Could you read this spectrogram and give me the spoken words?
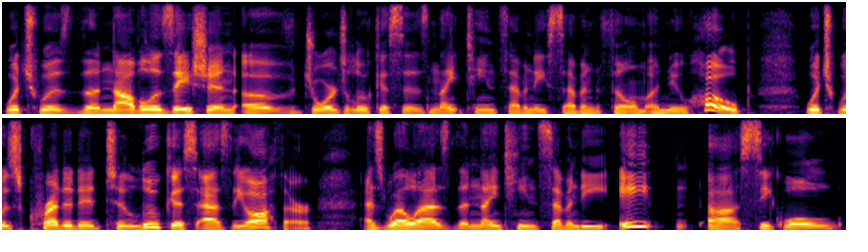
which was the novelization of George Lucas's 1977 film A New Hope, which was credited to Lucas as the author, as well as the 1978 uh, sequel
